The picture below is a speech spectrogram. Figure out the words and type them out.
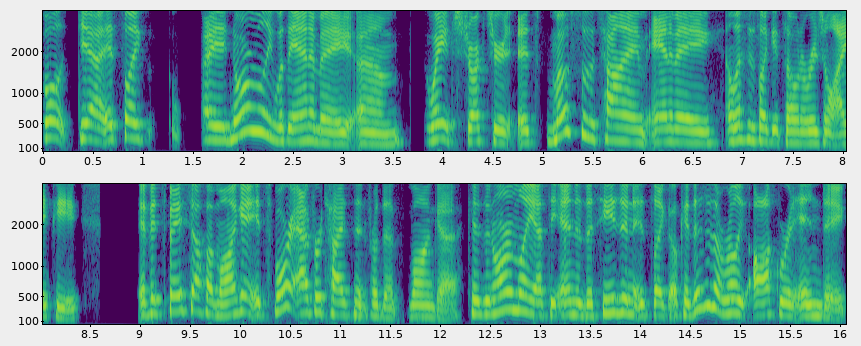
Well, yeah, it's like I normally with anime, um, the way it's structured, it's most of the time anime, unless it's like its own original IP. If it's based off a manga, it's more advertisement for the manga because normally at the end of the season, it's like, okay, this is a really awkward ending.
